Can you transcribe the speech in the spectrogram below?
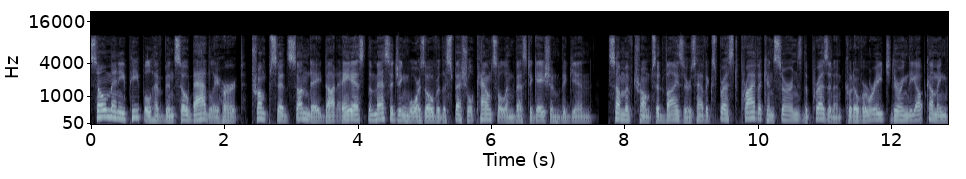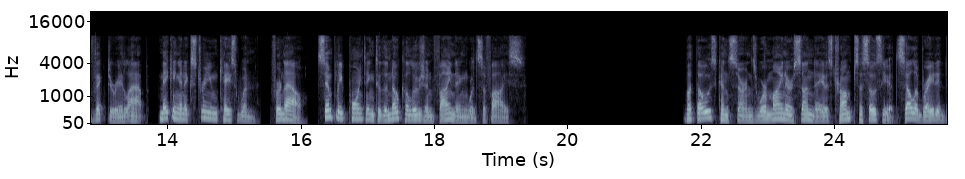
So many people have been so badly hurt, Trump said Sunday. As the messaging wars over the special counsel investigation begin, some of Trump's advisers have expressed private concerns the president could overreach during the upcoming victory lap, making an extreme case when, for now, simply pointing to the no collusion finding would suffice. But those concerns were minor Sunday as Trump's associates celebrated.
